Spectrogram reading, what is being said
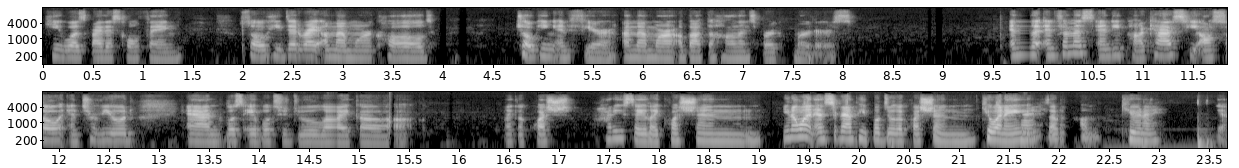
he was by this whole thing. So he did write a memoir called Choking in Fear, a memoir about the Hollinsburg murders. In the infamous Indie podcast, he also interviewed and was able to do like a like a question how do you say like question you know what instagram people do the question q&a okay. is that what it's called q&a Yeah.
